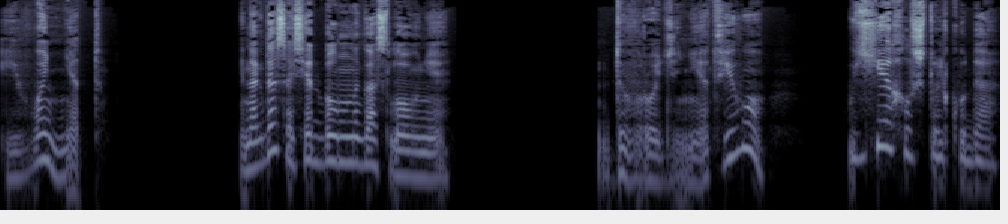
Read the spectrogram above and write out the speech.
Его нет. Иногда сосед был многословнее. Да вроде нет его. Уехал, что ли, куда?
